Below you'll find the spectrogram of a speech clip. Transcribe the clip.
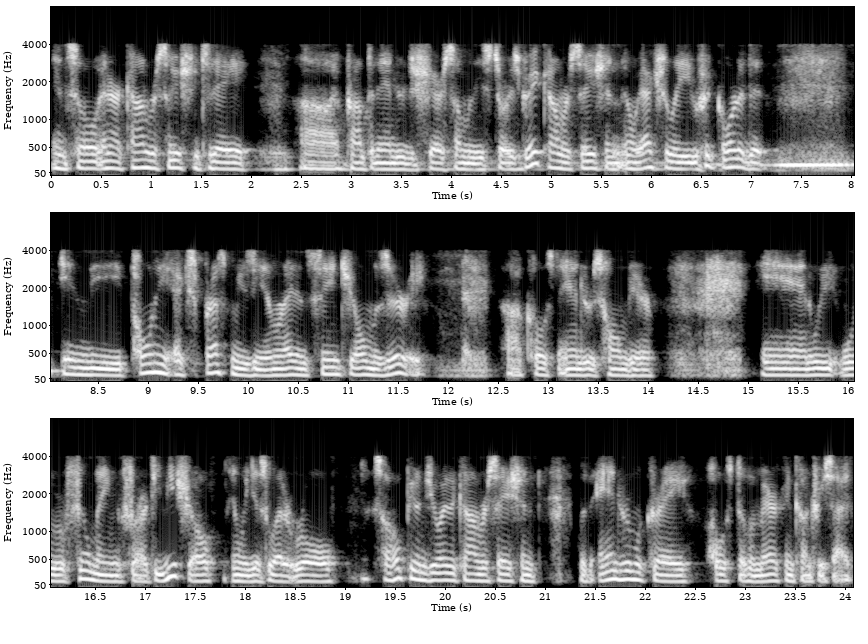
And so, in our conversation today, uh, I prompted Andrew to share some of these stories. Great conversation, and we actually recorded it in the Pony Express Museum right in St. Joe, Missouri, uh, close to Andrew's home here. And we, we were filming for our TV show, and we just let it roll so I hope you enjoy the conversation with Andrew McCrea, host of American Countryside.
